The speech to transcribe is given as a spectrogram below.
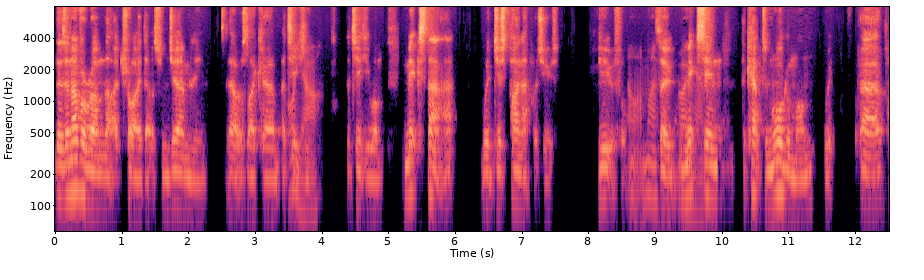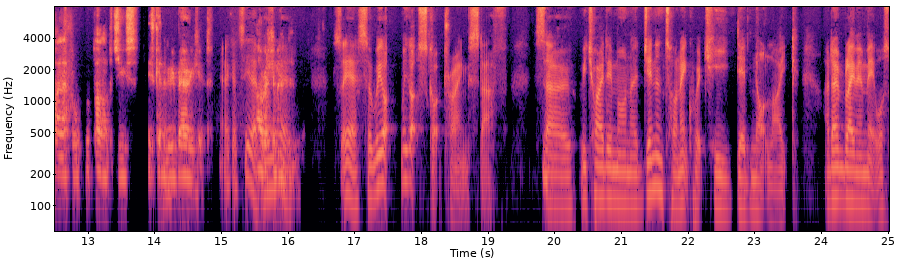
there's another rum that I tried that was from Germany. That was like um, a Oh tiki, yeah. a tiki one. Mix that with just pineapple juice. Beautiful. Oh, so that. mixing the Captain Morgan one with uh, pineapple with pineapple juice is going to be very good. I can see that. I recommend good. it. So yeah, so we got we got Scott trying stuff. So we tried him on a gin and tonic, which he did not like. I don't blame him. It was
